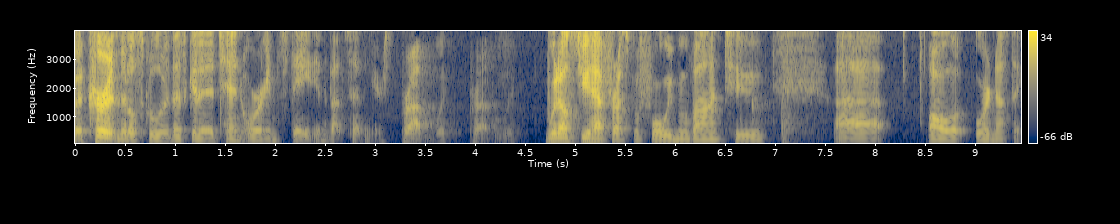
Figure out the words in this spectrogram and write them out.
a current middle schooler that's going to attend Oregon State in about seven years. Probably, probably. What else do you have for us before we move on to uh, all or nothing?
